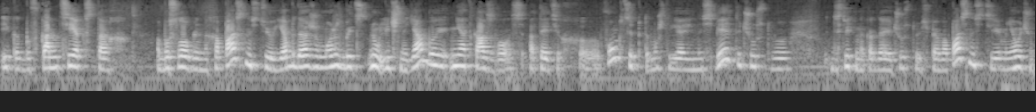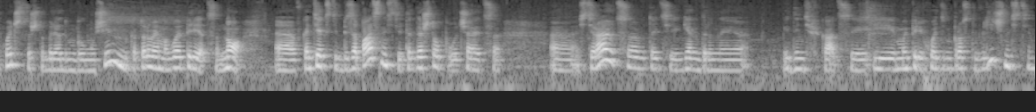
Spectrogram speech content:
И как бы в контекстах обусловленных опасностью, я бы даже, может быть, ну, лично я бы не отказывалась от этих э, функций, потому что я и на себе это чувствую. Действительно, когда я чувствую себя в опасности, мне очень хочется, чтобы рядом был мужчина, на которого я могу опереться. Но э, в контексте безопасности тогда что получается? Э, стираются вот эти гендерные идентификации, и мы переходим просто в личности.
